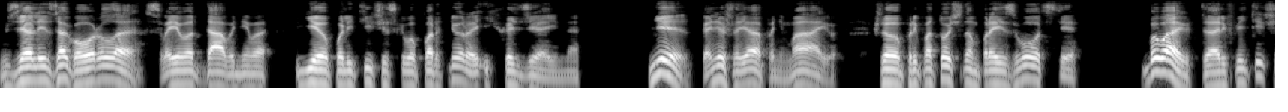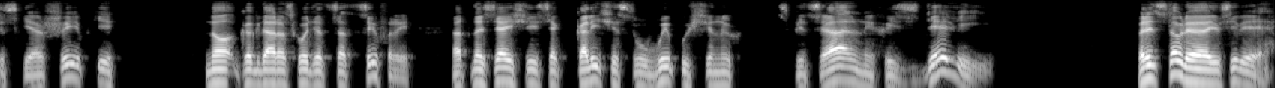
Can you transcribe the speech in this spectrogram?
взяли за горло своего давнего геополитического партнера и хозяина. Нет, конечно, я понимаю, что при поточном производстве бывают арифметические ошибки, но когда расходятся цифры, относящиеся к количеству выпущенных специальных изделий? Представляю себе,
